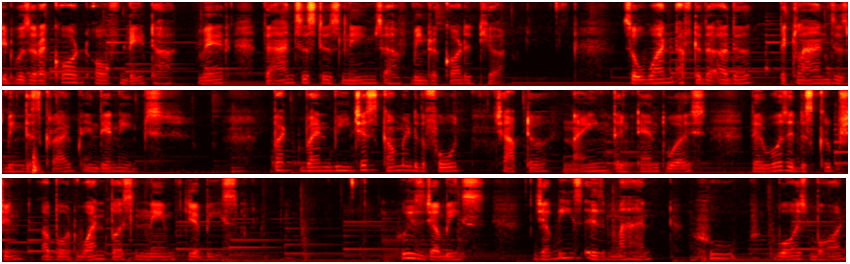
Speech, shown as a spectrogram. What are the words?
it was a record of data where the ancestors names have been recorded here. So one after the other the clans has been described in their names. But when we just come into the fourth chapter 9th and 10th verse there was a description about one person named Jabez. Who is Jabez? Jabez is man who was born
